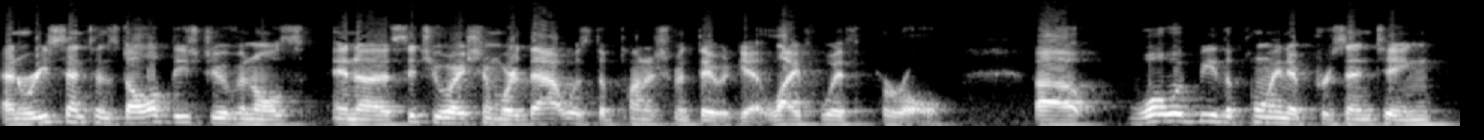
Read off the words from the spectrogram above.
and resentenced all of these juveniles in a situation where that was the punishment they would get life with parole. Uh, what would be the point of presenting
